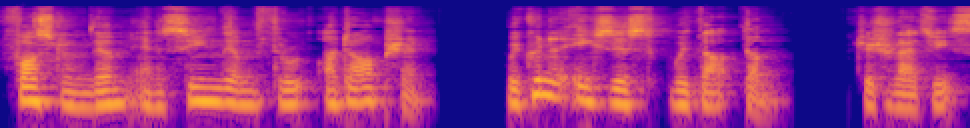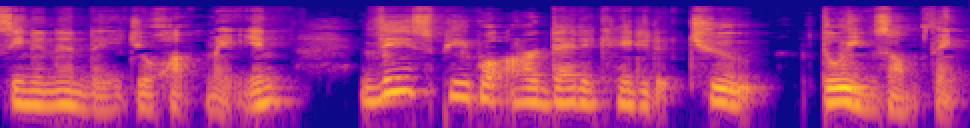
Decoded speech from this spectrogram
fostering them, and seeing them through adoption. We couldn't exist without them. 这是来自于 CNN 的一句话美音。These people are dedicated to doing something.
